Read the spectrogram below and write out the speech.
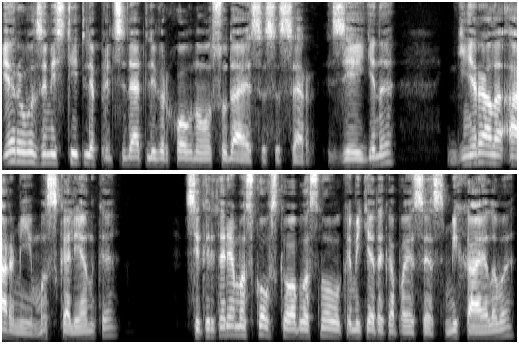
первого заместителя председателя Верховного суда СССР Зейдина, генерала армии Москаленко, секретаря Московского областного комитета КПСС Михайлова,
